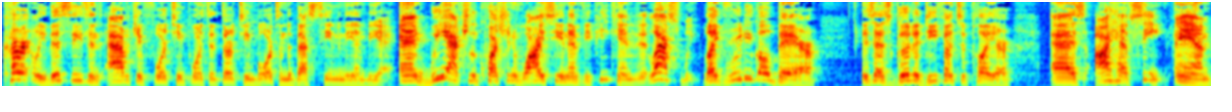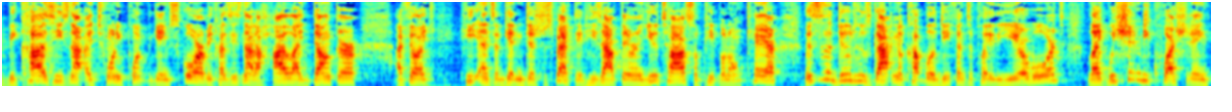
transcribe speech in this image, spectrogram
currently this season, averaging 14 points and 13 boards and the best team in the NBA. And we actually questioned why is he an MVP candidate last week. Like Rudy Gobert is as good a defensive player as I have seen. And because he's not a 20 point game scorer, because he's not a highlight dunker, I feel like he ends up getting disrespected. He's out there in Utah, so people don't care. This is a dude who's gotten a couple of Defensive Player of the Year awards. Like, we shouldn't be questioning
